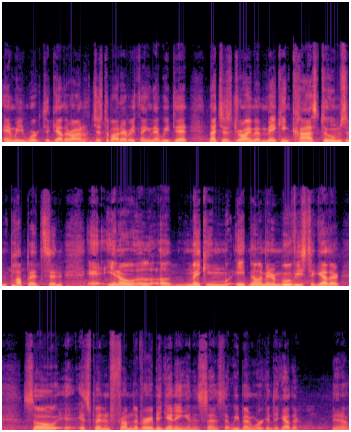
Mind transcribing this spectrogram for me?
and we worked together on just about everything that we did. Not just drawing, but making costumes and puppets, and eh, you know, uh, uh, making eight millimeter movies together. So it- it's been from the very beginning, in a sense, that we've been working together. You know.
